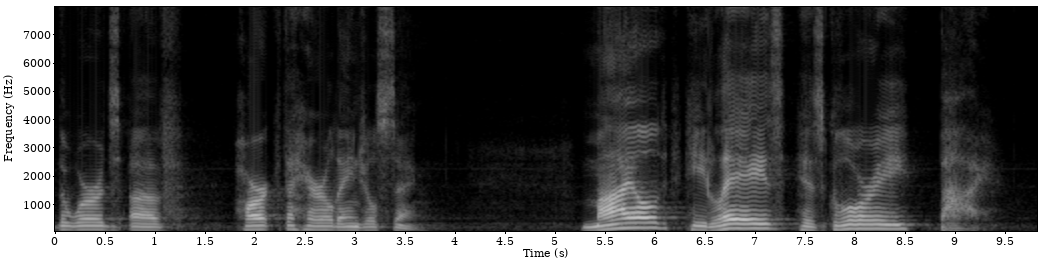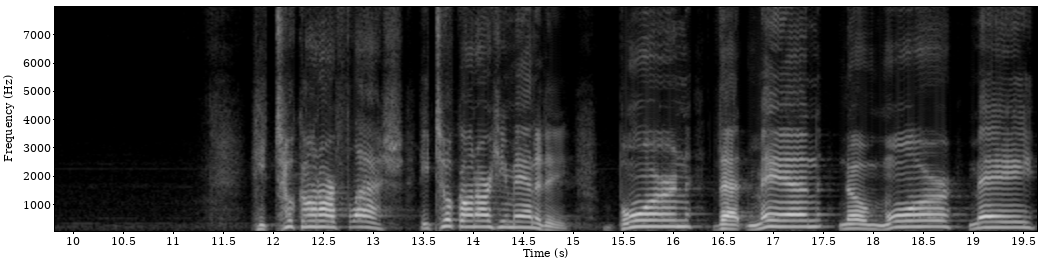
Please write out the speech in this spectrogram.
the words of Hark the Herald Angels Sing. Mild he lays his glory by. He took on our flesh, he took on our humanity, born that man no more may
